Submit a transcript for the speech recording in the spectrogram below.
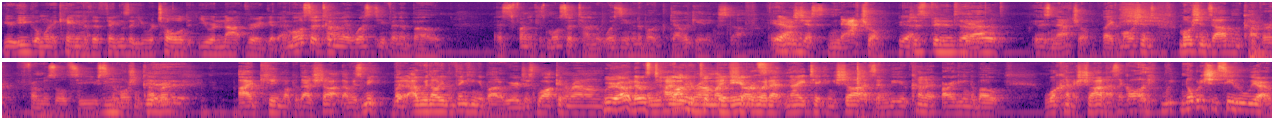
your ego when it came to the things that you were told you were not very good at. And most of the time, it wasn't even about. It's funny because most of the time, it wasn't even about delegating stuff. It Yeah. was just natural. Yeah. Just fit into that Yeah, role. it was natural. Like Motion's Motion's album cover from his old CD. You see the mm. Motion cover? I came up with that shot. That was me. But I, without even thinking about it, we were just walking around. We were out. That was Tyler walking around my neighborhood shots. at night taking shots, and we were kind of arguing about what kind of shot. I was like, oh, we, nobody should see who we are.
